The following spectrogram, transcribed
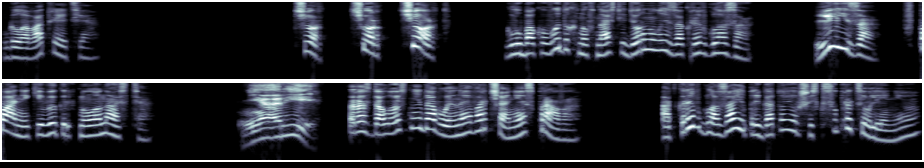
Глава третья. Черт, черт, черт! Глубоко выдохнув, Настя дернулась, закрыв глаза. «Лиза!» — в панике выкрикнула Настя. «Не ори!» — раздалось недовольное ворчание справа. Открыв глаза и приготовившись к сопротивлению,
